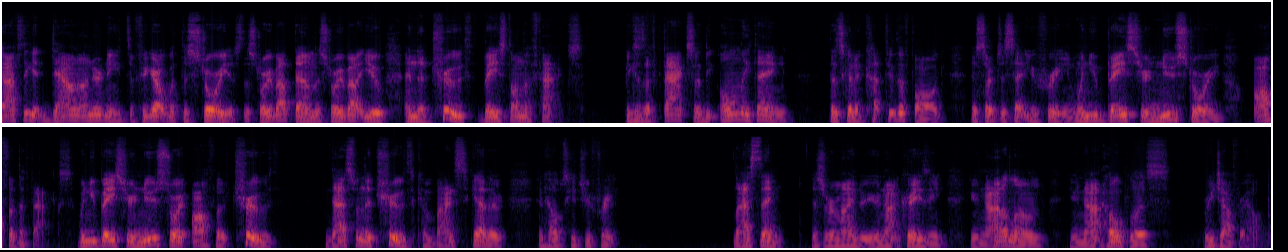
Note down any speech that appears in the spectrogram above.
have to get down underneath to figure out what the story is the story about them, the story about you, and the truth based on the facts. Because the facts are the only thing that's going to cut through the fog and start to set you free. And when you base your news story off of the facts, when you base your news story off of truth, that's when the truth combines together and helps get you free. Last thing, just a reminder you're not crazy, you're not alone, you're not hopeless. Reach out for help.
